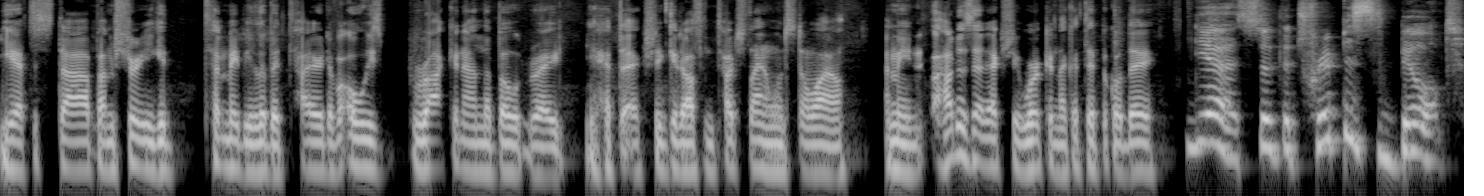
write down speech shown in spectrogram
you have to stop. I'm sure you get t- maybe a little bit tired of always rocking on the boat, right? You have to actually get off and touch land once in a while. I mean, how does that actually work in like a typical day? Yeah, so the trip is built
